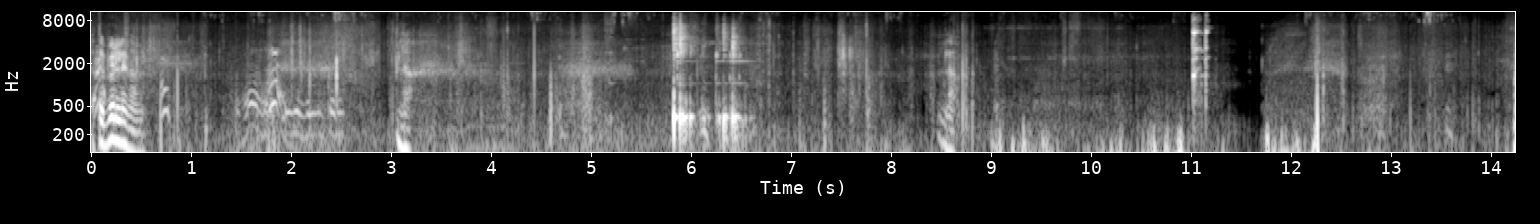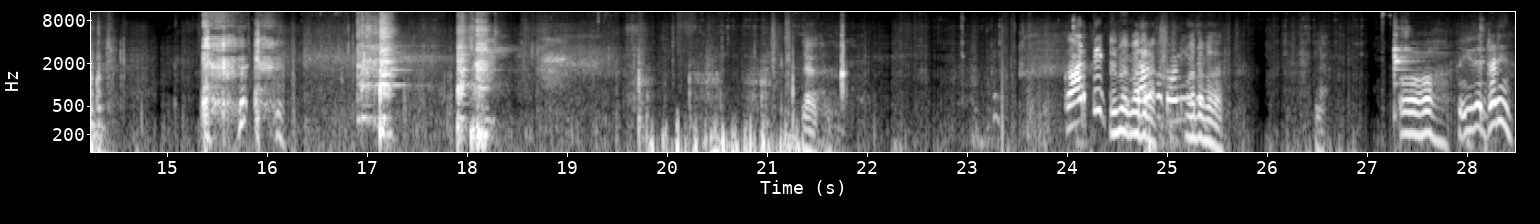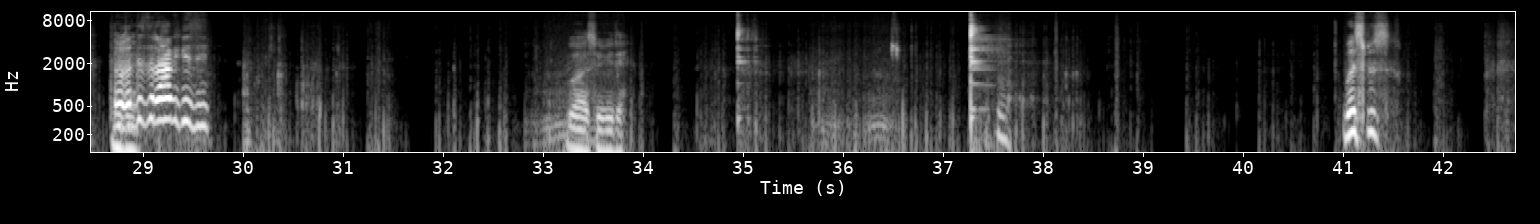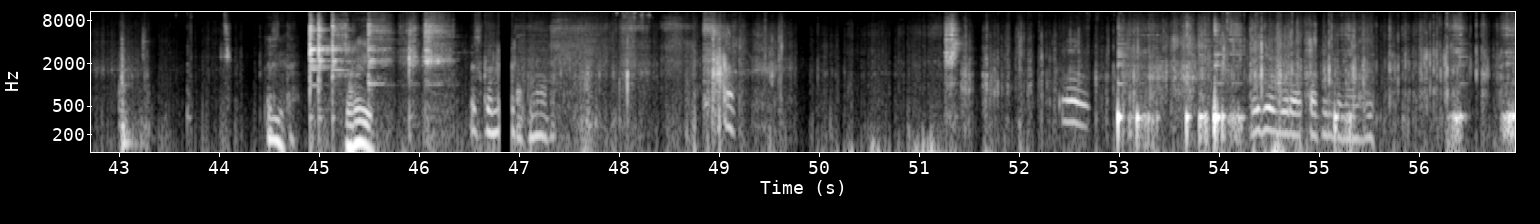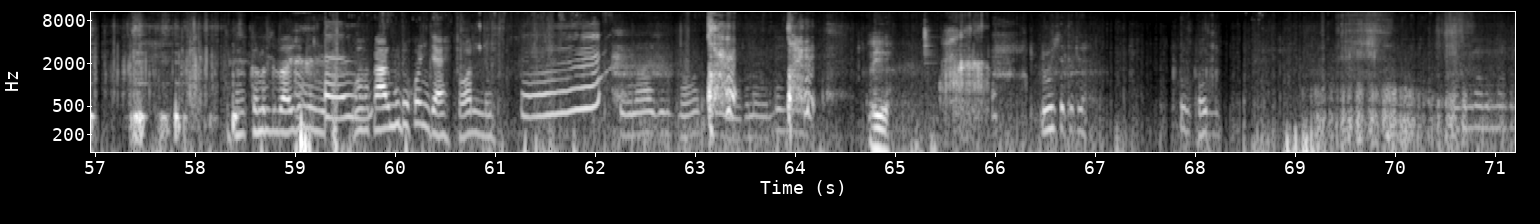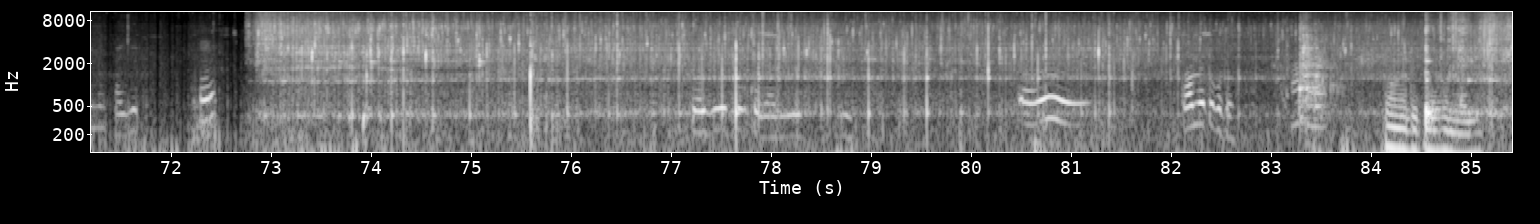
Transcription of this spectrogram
Ate Bill na. La. La. La. Kartik बस भी बस बस बस देखिए बुरा होता फिर भाई कमेंट भाई ने वो कार कौन जाए नहीं ये तुम्हें से तक भाई खाइए तो तो कम রিপেয়ার রিপেয়ার লাগে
